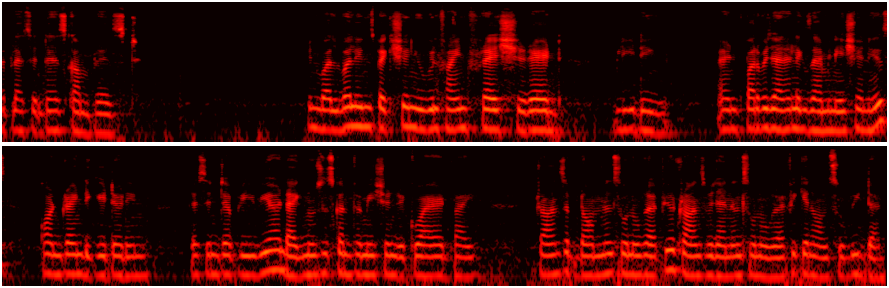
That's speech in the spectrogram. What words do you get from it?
the placenta is compressed in vulval inspection you will find fresh red bleeding. And pervaginal examination is contraindicated in placenta previa. Diagnosis confirmation required by transabdominal sonography or transvaginal sonography can also be done.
